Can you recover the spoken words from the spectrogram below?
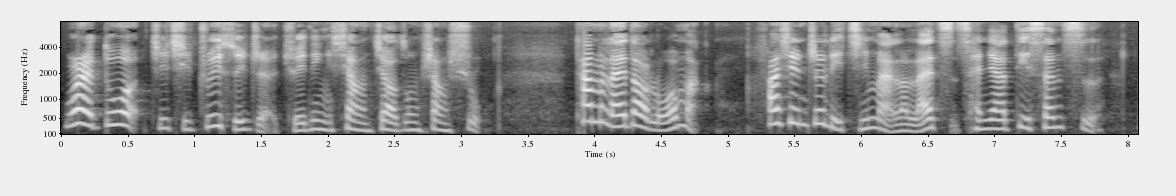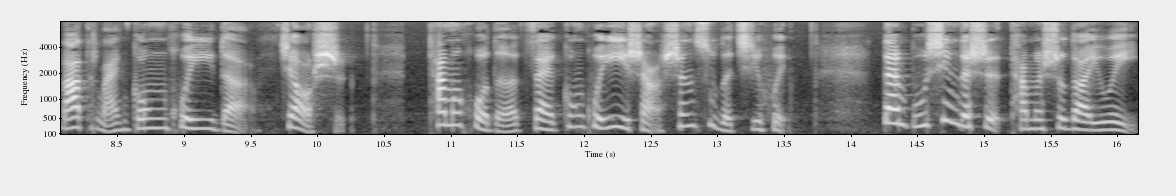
维尔多及其追随者决定向教宗上诉。他们来到罗马，发现这里挤满了来此参加第三次。拉特兰公会议的教士，他们获得在公会议上申诉的机会，但不幸的是，他们受到一位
